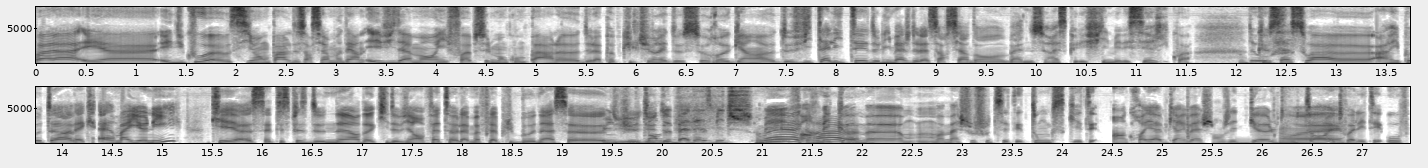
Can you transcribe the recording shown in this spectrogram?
Voilà, et, euh, et du coup, euh, si on parle de sorcières modernes, évidemment, il faut absolument qu'on parle euh, de la pop culture et de ce regain de vitalité de l'image de la sorcière dans bah, ne serait-ce que les films et les séries, quoi. que ça soit euh, Harry Potter avec Hermione, qui est cette espèce de nerd qui devient en fait la meuf la plus bonasse Une du, putain du- de badass bitch. Ouais, mais, comme moi, ma chouchoute, c'était Tonks, qui était incroyable, qui arrivait à changer de gueule tout Ouais. le temps et tout. Elle était ouf.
